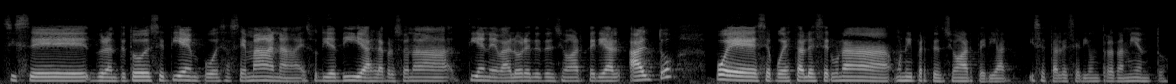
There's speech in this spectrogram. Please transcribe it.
Si se durante todo ese tiempo, esa semana, esos 10 días, la persona tiene valores de tensión arterial altos, pues se puede establecer una, una hipertensión arterial y se establecería un tratamiento.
